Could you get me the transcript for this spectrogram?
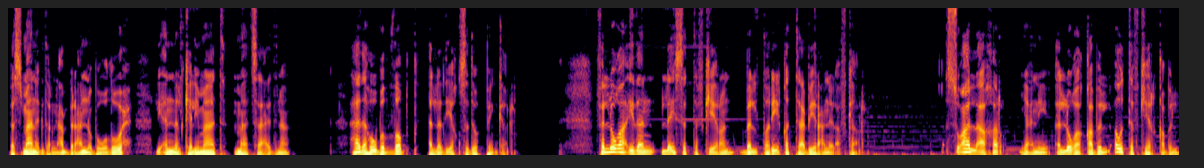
بس ما نقدر نعبر عنه بوضوح لأن الكلمات ما تساعدنا؟ هذا هو بالضبط الذي يقصده بينكر. فاللغة إذا ليست تفكيرا بل طريقة تعبير عن الأفكار. السؤال الآخر يعني اللغة قبل أو التفكير قبل؟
